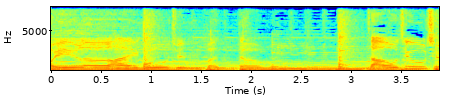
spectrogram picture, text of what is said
为了爱孤军奋斗，早就吃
